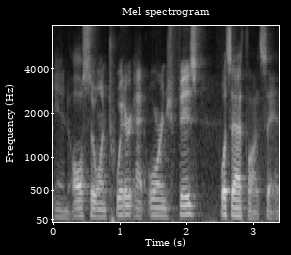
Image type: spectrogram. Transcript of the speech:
and also on Twitter at Orange Fizz. What's Athlon saying?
